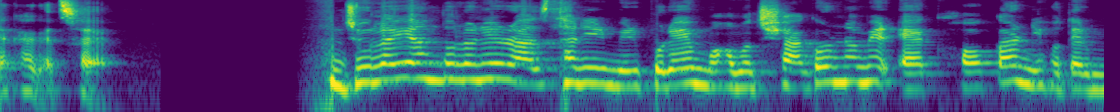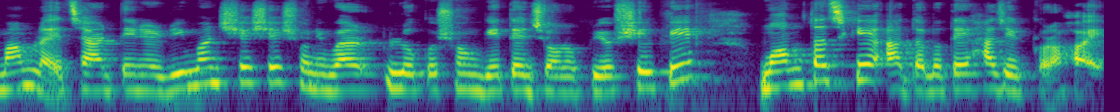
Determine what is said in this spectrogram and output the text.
দেখা গেছে। জুলাই আন্দোলনের রাজধানীর মিরপুরে মোহাম্মদ সাগর নামের এক হকার নিহতের মামলায় চার দিনের রিমান্ড শেষে শনিবার লোকসঙ্গীতের জনপ্রিয় শিল্পী মমতাজকে আদালতে হাজির করা হয়।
